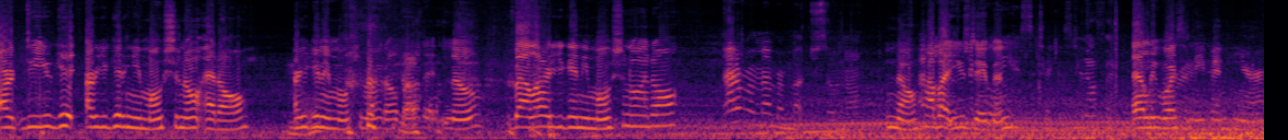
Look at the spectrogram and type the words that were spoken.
are do you get are you getting emotional at all? Are you getting emotional at all about No. it? No. Bella, are you getting emotional at all? I don't remember much, so no. No. How about you, Chick-fil-A Jabin? used to take us to. Nothing. Ellie wasn't even here.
